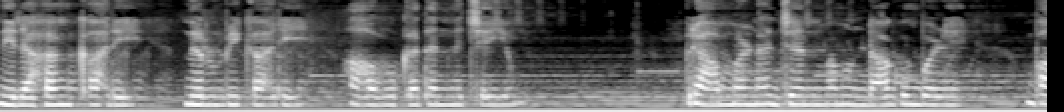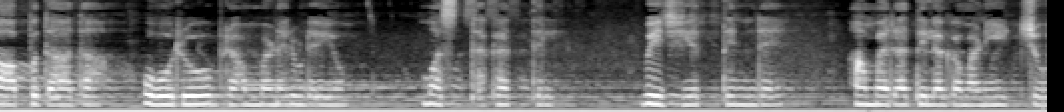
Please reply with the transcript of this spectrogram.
നിരഹങ്കാരി നിർവികാരി ആവുക തന്നെ ചെയ്യും. ബ്രാഹ്മണ ജന്മമുണ്ടാകുമ്പോഴേ ബാപ്പുദാത ഓരോ ബ്രാഹ്മണരുടെയും മസ്തകത്തിൽ വിജയത്തിന്റെ അമരതിലകമണിയിച്ചു.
